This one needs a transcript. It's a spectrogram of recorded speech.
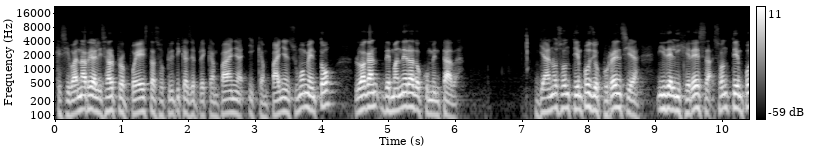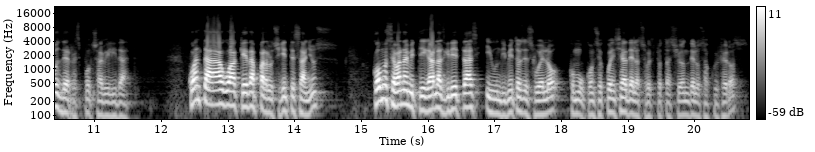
que si van a realizar propuestas o críticas de precampaña y campaña en su momento, lo hagan de manera documentada ya no son tiempos de ocurrencia ni de ligereza, son tiempos de responsabilidad. ¿Cuánta agua queda para los siguientes años? ¿Cómo se van a mitigar las grietas y hundimientos de suelo como consecuencia de la sobreexplotación de los acuíferos?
